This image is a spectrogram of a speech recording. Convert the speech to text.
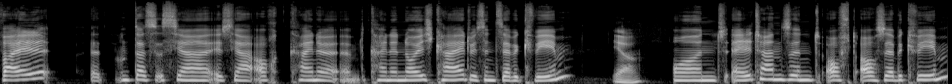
Weil, äh, und das ist ja, ist ja auch keine, ähm, keine Neuigkeit, wir sind sehr bequem Ja. und Eltern sind oft auch sehr bequem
